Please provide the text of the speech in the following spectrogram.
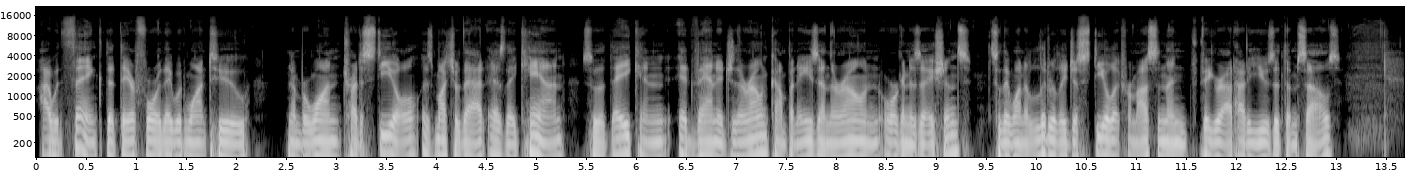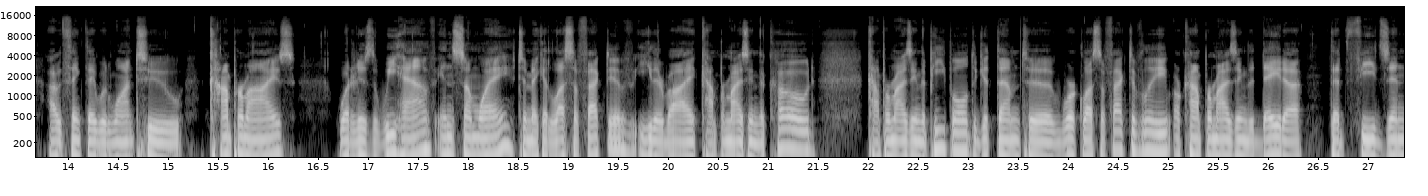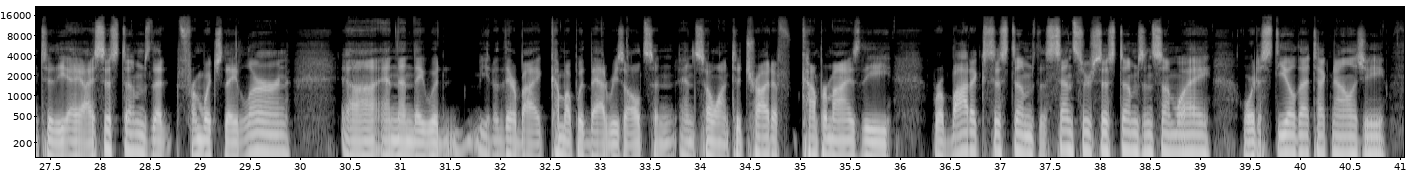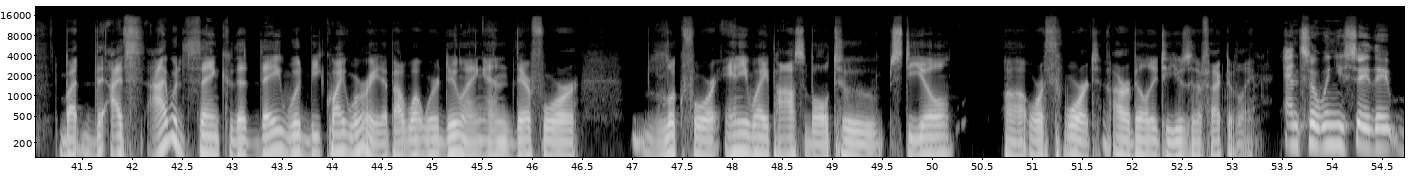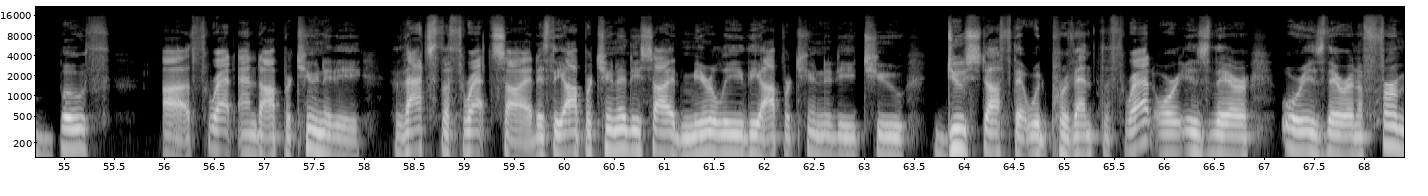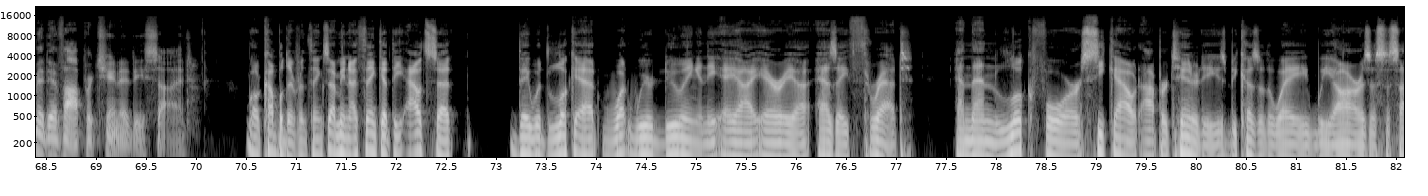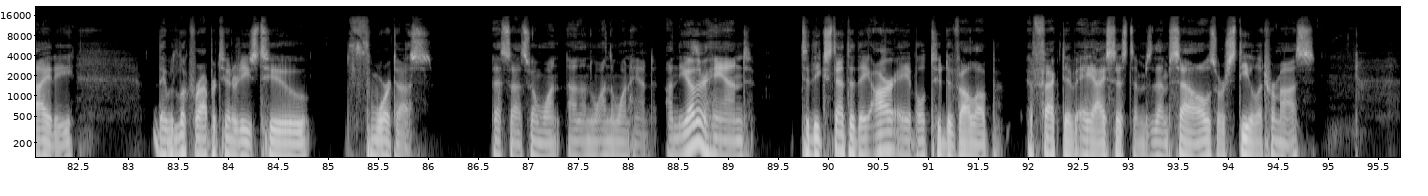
I would think that therefore they would want to number one, try to steal as much of that as they can so that they can advantage their own companies and their own organizations. So they want to literally just steal it from us and then figure out how to use it themselves. I would think they would want to compromise what it is that we have in some way to make it less effective, either by compromising the code, compromising the people to get them to work less effectively, or compromising the data that feeds into the AI systems that from which they learn, uh, and then they would, you know, thereby come up with bad results and and so on. To try to f- compromise the robotic systems, the sensor systems in some way, or to steal that technology but th- I I would think that they would be quite worried about what we're doing and therefore look for any way possible to steal uh, or thwart our ability to use it effectively. And so when you say they both uh, threat and opportunity, that's the threat side. Is the opportunity side merely the opportunity to do stuff that would prevent the threat, or is there or is there an affirmative opportunity side? Well, a couple different things. I mean, I think at the outset, they would look at what we're doing in the AI area as a threat and then look for, seek out opportunities because of the way we are as a society. They would look for opportunities to thwart us. That's, that's on, one, on, on the one hand. On the other hand, to the extent that they are able to develop effective AI systems themselves or steal it from us,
